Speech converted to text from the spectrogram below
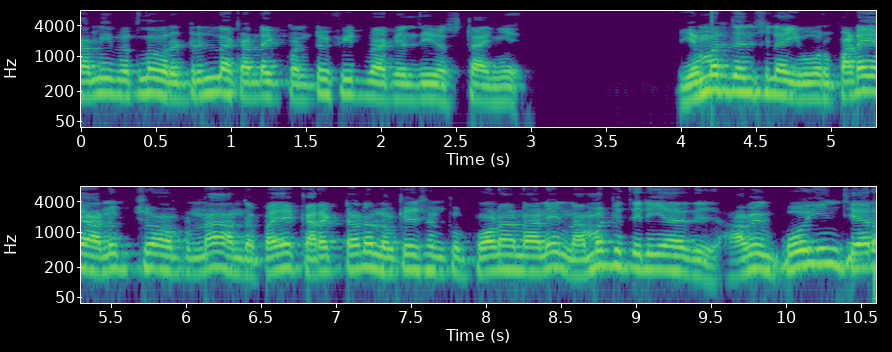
சமீபத்தில் ஒரு ட்ரில்லை கண்டக்ட் பண்ணிட்டு ஃபீட்பேக் எழுதி வச்சிட்டாங்க. எமர்ஜென்சியில் ஒரு படையை அனுப்பிச்சோம் அப்படின்னா அந்த பையன் கரெக்டான லொக்கேஷனுக்கு போனானானே நமக்கு தெரியாது. அவன் போயும் சேர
